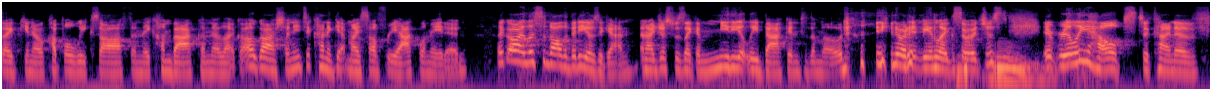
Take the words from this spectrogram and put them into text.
like you know a couple of weeks off and they come back and they're like oh gosh i need to kind of get myself reacclimated. Like oh i listened to all the videos again. And i just was like immediately back into the mode. You know what i mean? Like so it just mm. it really helps to kind of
